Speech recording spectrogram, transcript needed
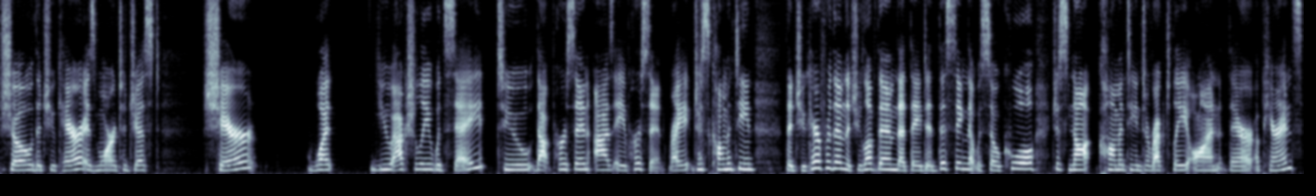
show that you care is more to just share what you actually would say to that person as a person, right? Just commenting that you care for them, that you love them, that they did this thing that was so cool, just not commenting directly on their appearance,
